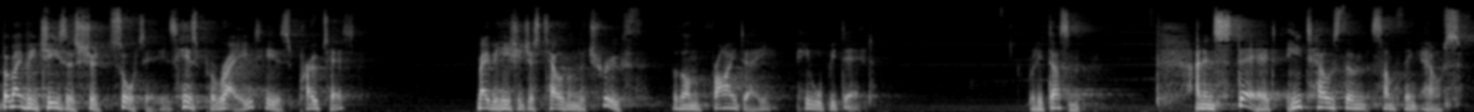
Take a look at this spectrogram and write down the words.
But maybe Jesus should sort it. It's his parade, his protest. Maybe he should just tell them the truth that on Friday he will be dead. But he doesn't. And instead, he tells them something else.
